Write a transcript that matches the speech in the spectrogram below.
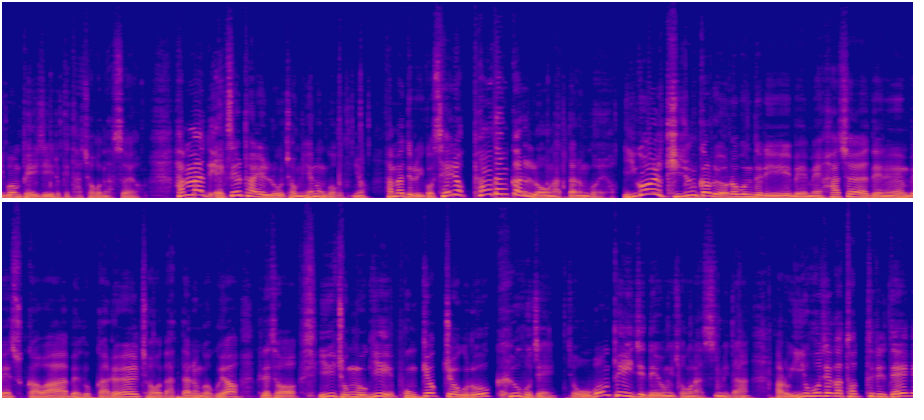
이번 페이지에 이렇게 다 적어놨어요. 한마디 엑셀 파일로 정리해 놓은 거거든요. 한마디로 이거 세력 평단가를 넣어놨다는 거예요. 이걸 기준가로 여러분들이 매매하셔야 되는 매수가와 매도가를 적어놨다는 거고요. 그래서 이 종목이 본격적으로 그 호재, 5번 페이지 내용이 적어놨습니다. 바로 이 호재가 터트릴 때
